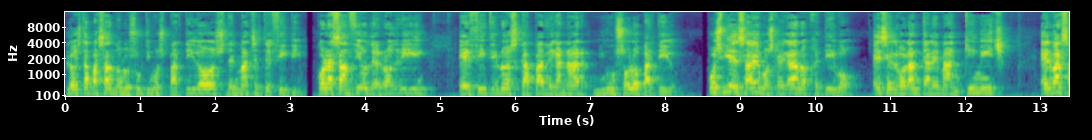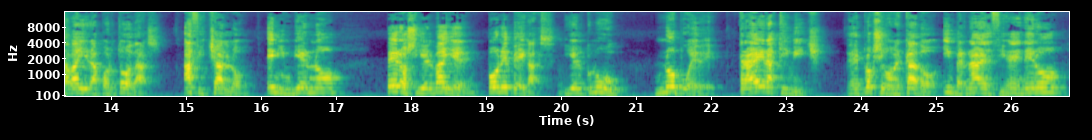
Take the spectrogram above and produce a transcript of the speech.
lo está pasando los últimos partidos del Manchester City. Con la sanción de Rodri, el City no es capaz de ganar ni un solo partido. Pues bien, sabemos que el gran objetivo es el volante alemán Kimmich. El Barça va a ir a por todas, a ficharlo en invierno, pero si el Bayern pone pegas y el club no puede traer a Kimmich en el próximo mercado invernal, el fin de enero,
